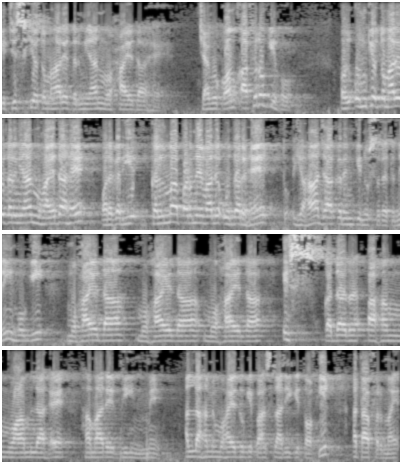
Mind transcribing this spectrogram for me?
کہ جس کی تمہارے درمیان معاہدہ ہے۔ چاہے وہ قوم کافروں کی ہو، اور ان کے تمہارے درمیان معاہدہ ہے۔ اور اگر یہ کلمہ پڑھنے والے ادھر ہیں، تو یہاں جا کر ان کی نصرت نہیں ہوگی۔ معاہدہ معاہدہ معاہدہ۔ اس قدر اہم معاملہ ہے ہمارے دین میں۔ اللہ ہمیں معاہدوں کی پاسداری کی توفیق عطا فرمائے۔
